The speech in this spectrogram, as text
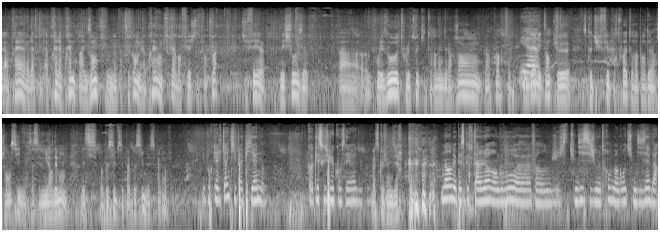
après, après l'après-midi, par exemple, ou n'importe quand, mais après, en tout cas, avoir fait les choses pour toi, tu fais des choses bah, pour les autres, ou le truc qui te ramène de l'argent, ou peu importe. L'idéal euh... étant que ce que tu fais pour toi te rapporte de l'argent aussi. Donc ça, c'est le meilleur des mondes. Mais si c'est pas possible, c'est pas possible, c'est pas grave. Et pour quelqu'un qui papillonne, qu'est-ce que tu lui conseillerais du coup bah, Ce que je viens de dire. non, mais parce que tout à l'heure, en gros, euh, enfin, tu me dis si je me trompe, mais en gros, tu me disais, bah,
